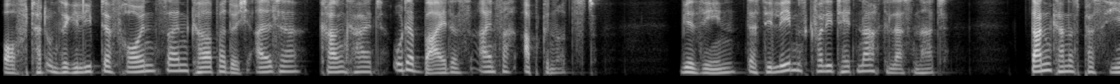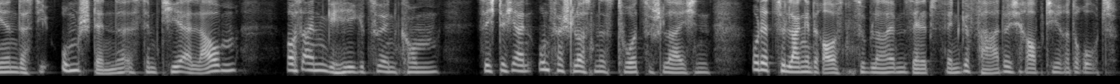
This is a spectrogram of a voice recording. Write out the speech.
Oft hat unser geliebter Freund seinen Körper durch Alter, Krankheit oder beides einfach abgenutzt. Wir sehen, dass die Lebensqualität nachgelassen hat, dann kann es passieren, dass die Umstände es dem Tier erlauben, aus einem Gehege zu entkommen, sich durch ein unverschlossenes Tor zu schleichen oder zu lange draußen zu bleiben, selbst wenn Gefahr durch Raubtiere droht.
